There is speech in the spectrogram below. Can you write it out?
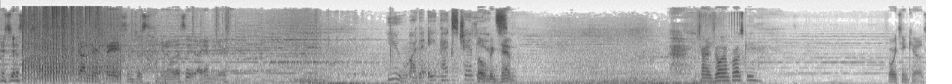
in just shot in her face, and just you know that's it. I ended her. You are the Apex champion. So big Jim. You trying to join, broski? 14 kills,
